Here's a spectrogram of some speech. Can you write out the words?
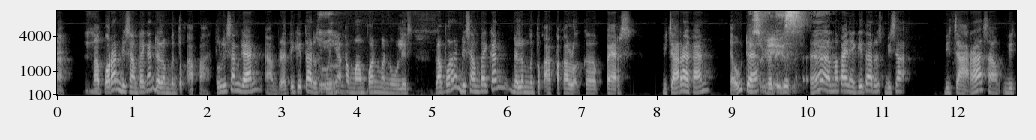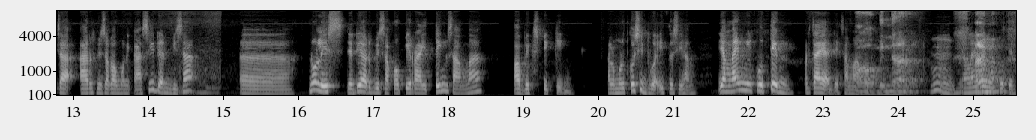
Nah, hmm. laporan disampaikan dalam bentuk apa? Tulisan kan? Nah, berarti kita harus Betul. punya kemampuan menulis. Laporan disampaikan dalam bentuk apa kalau ke pers? Bicara kan? Ya udah, berarti kita, eh, makanya kita harus bisa bicara, bisa harus bisa komunikasi dan bisa uh, nulis. Jadi harus bisa copywriting sama public speaking. Kalau menurutku sih dua itu sih, Ham yang lain ngikutin percaya deh sama aku. Oh benar. Hmm, yang lain ngikutin.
